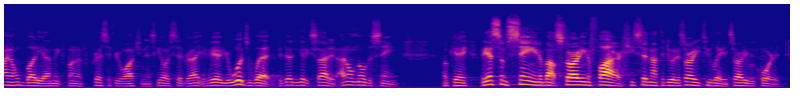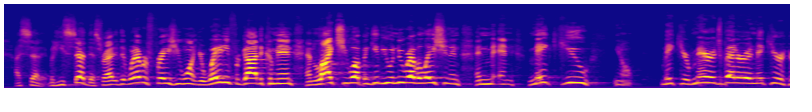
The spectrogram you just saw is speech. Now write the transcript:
my old buddy, I make fun of Chris if you're watching this. He always said, right, yeah, your wood's wet. If it doesn't get excited, I don't know the saying. Okay, but he has some saying about starting a fire. She said not to do it. It's already too late. It's already recorded. I said it. But he said this, right? Whatever phrase you want, you're waiting for God to come in and light you up and give you a new revelation and, and, and make you, you know, make your marriage better and make your,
